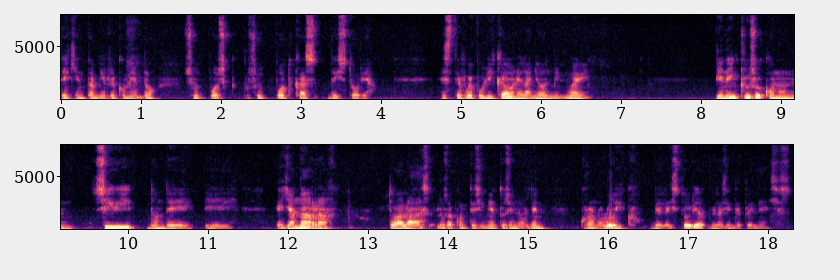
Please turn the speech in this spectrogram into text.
de quien también recomiendo su, podcast de historia. Este fue publicado en el año 2009. Viene incluso con un CD donde eh, ella narra todos los acontecimientos en orden cronológico de la historia de las independencias.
